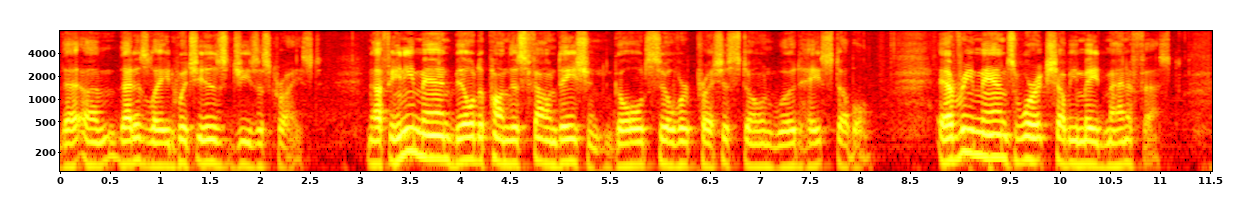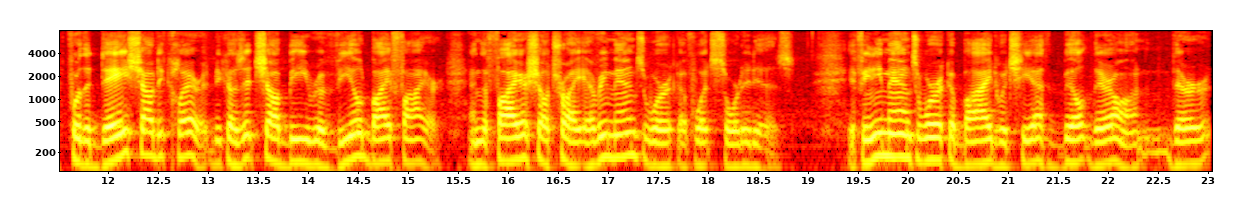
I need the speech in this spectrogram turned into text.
that, um, that is laid, which is Jesus Christ. Now, if any man build upon this foundation gold, silver, precious stone, wood, hay, stubble, every man's work shall be made manifest. For the day shall declare it, because it shall be revealed by fire, and the fire shall try every man's work of what sort it is. If any man's work abide which he hath built thereon, there,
